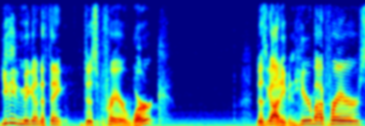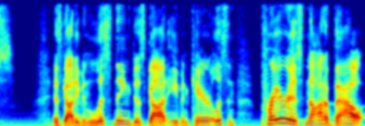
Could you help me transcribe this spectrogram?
you've even begun to think, does prayer work? Does God even hear my prayers? Is God even listening? Does God even care? Listen, prayer is not about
